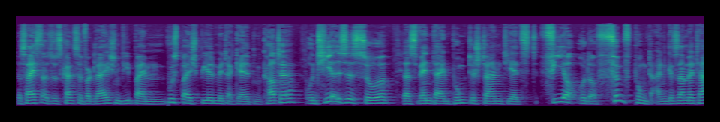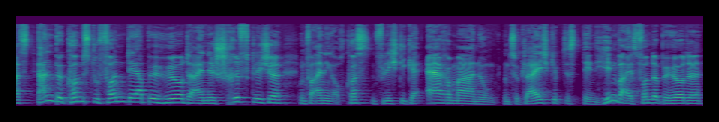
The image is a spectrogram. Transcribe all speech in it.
Das heißt also, das kannst du vergleichen wie beim Fußballspiel mit der gelben Karte. Und hier ist es so, dass wenn dein Punktestand jetzt vier oder fünf Punkte angesammelt hast, dann bekommst du von der Behörde eine schriftliche und vor allen Dingen auch kostenpflichtige Ermahnung. Und zugleich gibt es den Hinweis von der Behörde,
